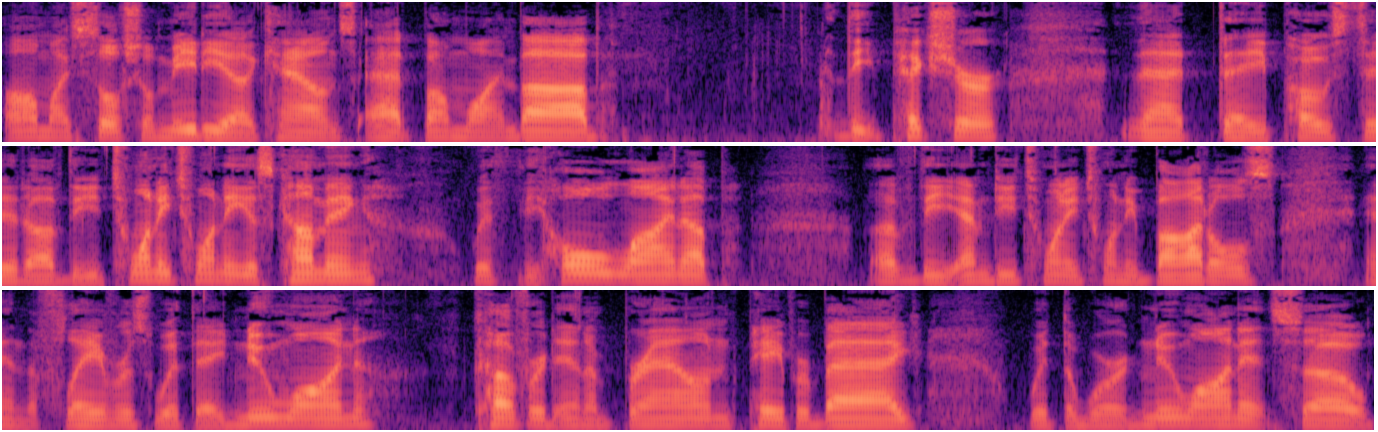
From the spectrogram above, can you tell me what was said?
all my social media accounts at BumWineBob. The picture that they posted of the 2020 is coming with the whole lineup of the MD 2020 bottles and the flavors with a new one covered in a brown paper bag with the word new on it. So,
